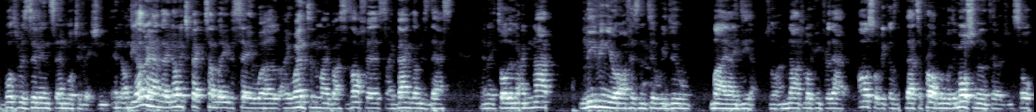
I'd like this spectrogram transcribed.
both resilience and motivation. And on the other hand, I don't expect somebody to say, well, I went in my boss's office, I banged on his desk, and I told him, I'm not leaving your office until we do my idea. So I'm not looking for that also because that's a problem with emotional intelligence. So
